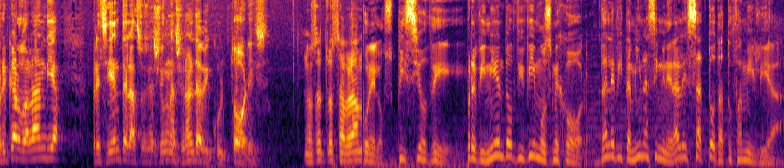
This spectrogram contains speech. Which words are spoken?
Ricardo Alandia, presidente de la Asociación Nacional de Avicultores. Nosotros hablamos con el auspicio de Previniendo Vivimos Mejor. Dale vitaminas y minerales a toda tu familia.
